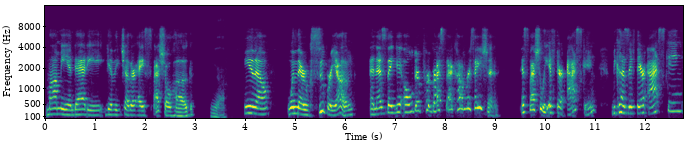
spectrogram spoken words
mommy and daddy give each other a special hug yeah. you know when they're super young. And as they get older progress that conversation especially if they're asking because if they're asking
